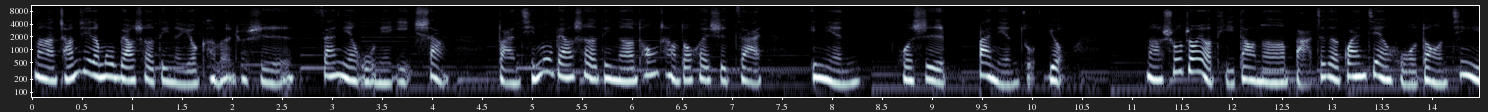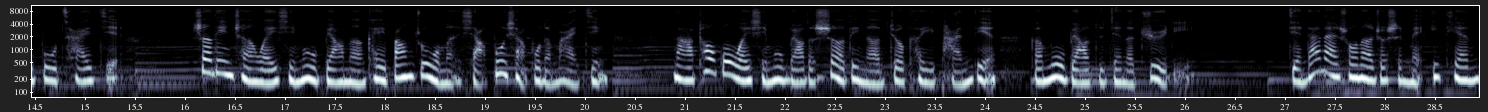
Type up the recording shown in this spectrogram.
那长期的目标设定呢，有可能就是三年、五年以上；短期目标设定呢，通常都会是在一年或是半年左右。那书中有提到呢，把这个关键活动进一步拆解，设定成微型目标呢，可以帮助我们小步小步的迈进。那透过微型目标的设定呢，就可以盘点跟目标之间的距离。简单来说呢，就是每一天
